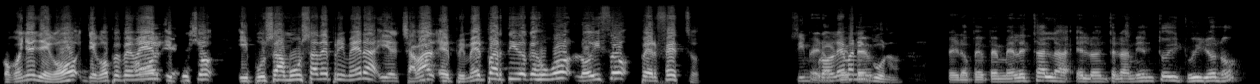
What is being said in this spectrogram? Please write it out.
Pues coño, llegó, llegó Pepe Mel y puso, y puso a Musa de primera. Y el chaval, el primer partido que jugó, lo hizo perfecto. Sin problema Pepe- ninguno. Pero Pepe Mel está en, la- en los entrenamientos y tú y yo no.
